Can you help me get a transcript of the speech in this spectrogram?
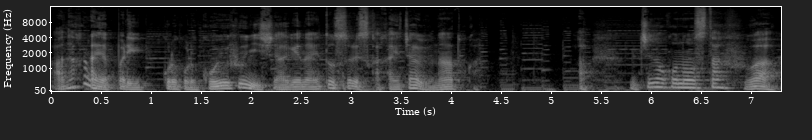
あだからやっぱりこれこれこういうふうにしてあげないとストレス抱えちゃうよなとか。あうちのこのスタッフは、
